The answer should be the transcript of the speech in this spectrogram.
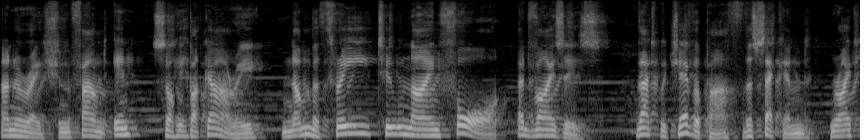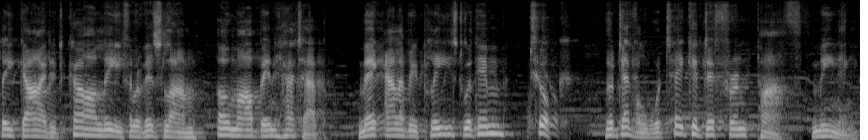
A narration found in Sahih Bukhari, number 3294, advises that whichever path the second, rightly guided Caliph of Islam, Omar bin Khattab, may Allah be pleased with him, took, the devil would take a different path, meaning,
